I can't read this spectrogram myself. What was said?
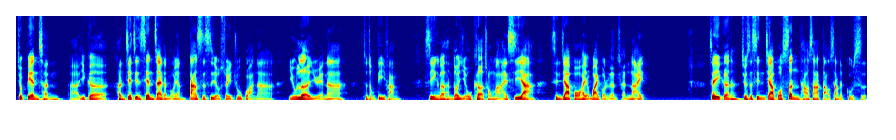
就变成啊一个很接近现在的模样。当时是有水族馆啊、游乐园啊这种地方。吸引了很多游客从马来西亚、新加坡还有外国的人来。这一个呢，就是新加坡圣淘沙岛上的故事。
